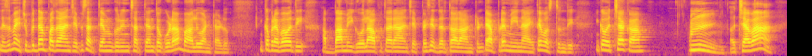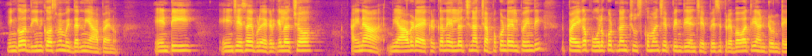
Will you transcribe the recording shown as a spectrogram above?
నిజమే చూపిద్దాం పదా అని చెప్పి సత్యం గురించి సత్యంతో కూడా బాలు అంటాడు. ఇంకా ప్రభావతి అబ్బా మీ గోల ఆపుతారా? అని చెప్పేసి ఇద్దరితో అలా అంటుంటే అప్పుడే మీనా అయితే వస్తుంది. ఇంకా వచ్చాక వచ్చావా? ఇంకో దీనికోసమే మీ ఇద్దరిని ఆపాను. ఏంటి? ఏం చేసావు? ఇప్పుడు ఎక్కడికి వెళ్ళొచ్చో అయినా మీ ఆవిడ ఎక్కడికైనా వెళ్ళొచ్చి నాకు చెప్పకుండా వెళ్ళిపోయింది. పైగా పూల కొట్టునని చూసుకోమని చెప్పింది అని చెప్పేసి ప్రభావతి అంటుంటే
